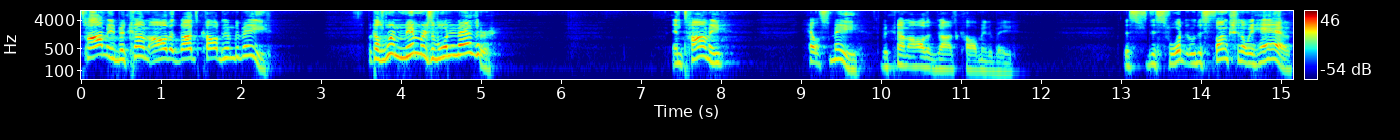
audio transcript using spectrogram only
Tommy become all that God's called him to be? Because we're members of one another. And Tommy helps me to become all that God's called me to be. This, this, what, this function that we have,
